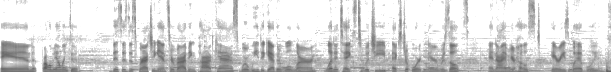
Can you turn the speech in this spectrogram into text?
and follow me on LinkedIn. This is the Scratching and Surviving podcast where we together will learn what it takes to achieve extraordinary results. And I am your host, Aries Webb Williams.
